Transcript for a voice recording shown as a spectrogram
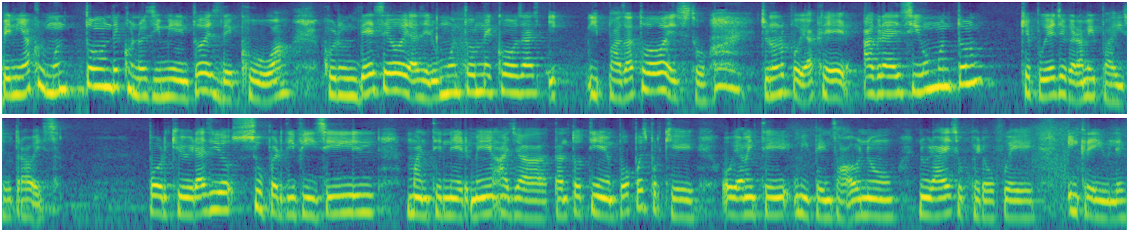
venía con un montón de conocimiento desde Cuba, con un deseo de hacer un montón de cosas y, y pasa todo esto. Yo no lo podía creer. Agradecí un montón que pude llegar a mi país otra vez porque hubiera sido súper difícil mantenerme allá tanto tiempo, pues porque obviamente mi pensado no, no era eso, pero fue increíble.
